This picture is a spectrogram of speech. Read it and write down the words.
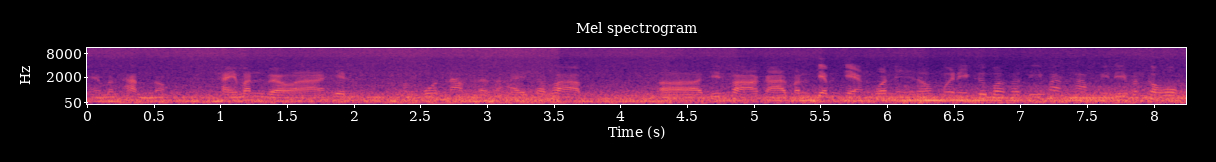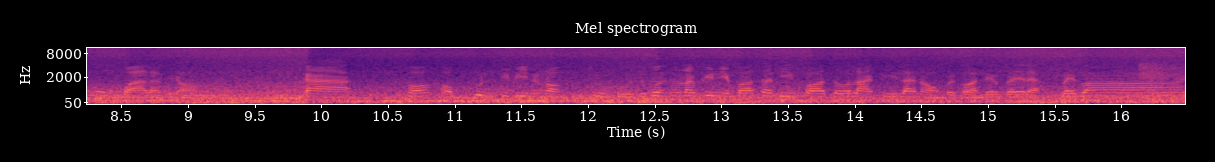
ให้มันทันเนาะให้มันแบบว่าเห็นบนน้ำแล้วก็ให้สภาพดินฟ้าอากาศมันแจ่มแจ้งกว่านี้เนาะเมื่อนี้คือบอสตีมาทำนี่ดีมันก็หกโมงกว่าแล้วพี่น้องกาขอขอบคุณพี่ๆน้องๆทุกผู้ทุกคนสำหรับคลิปนี้บอสตีขอตัวลาพี่ลาน้องไปก่อนเดี๋ยวไปแล้วบ๊ายบาย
